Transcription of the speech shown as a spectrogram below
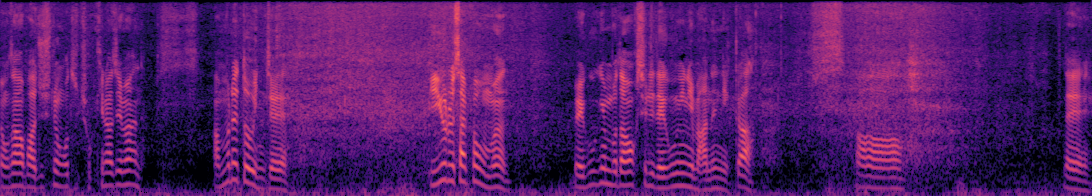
영상을 봐주시는 것도 좋긴 하지만 아무래도 이제 비율을 살펴보면 외국인보다 확실히 내국인이 많으니까 어, 네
